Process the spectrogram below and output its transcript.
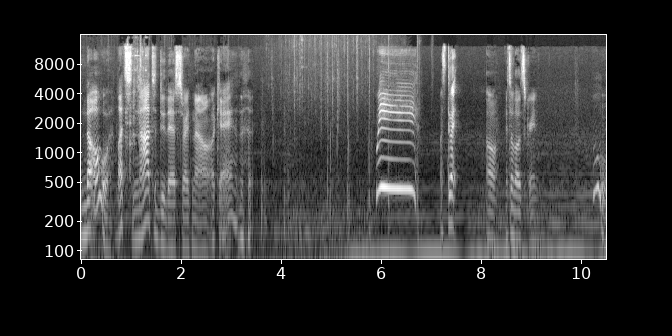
No, let's not do this right now, okay? Whee! Let's do it. Oh, it's a load screen. Ooh.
